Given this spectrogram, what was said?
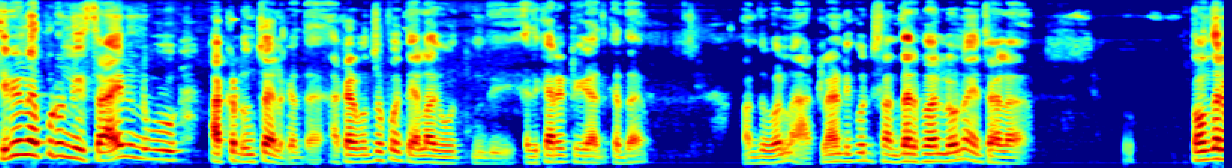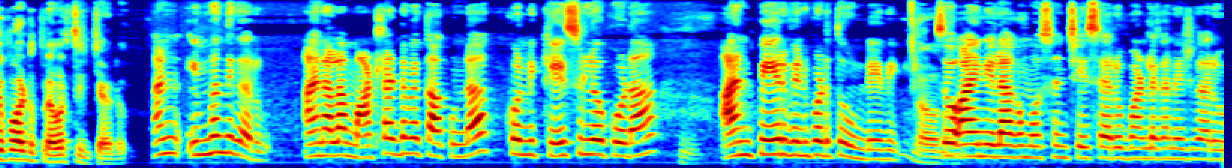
తిరిగినప్పుడు నీ స్థాయిని నువ్వు అక్కడ ఉంచాలి కదా. అక్కడ ఉంచకపోతే ఎలాగవుతుంది? అది కరెక్ట్ కాదు కదా. అందువల్ల అట్లాంటి కొన్ని సందర్భాల్లోనూ ఆయన చాలా తొందరపాటు ప్రవర్తించాడు. అండ్ ఇమ్మంది గారు ఆయన అలా మాట్లాడడమే కాకుండా కొన్ని కేసుల్లో కూడా ఆయన పేరు వినపడుతూ ఉండేది. సో ఆయన ఇలాగ మోసం చేశారు బండ్ల గణేష్ గారు.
